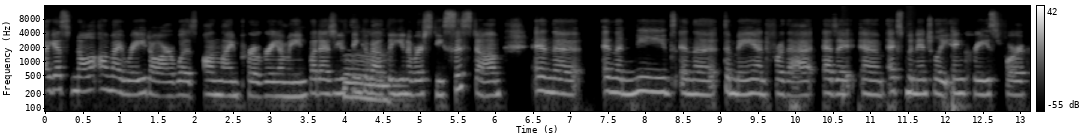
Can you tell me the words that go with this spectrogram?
I guess not on my radar was online programming. But as you mm. think about the mm. university system and the and the needs and the demand for that as it um, exponentially increased for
